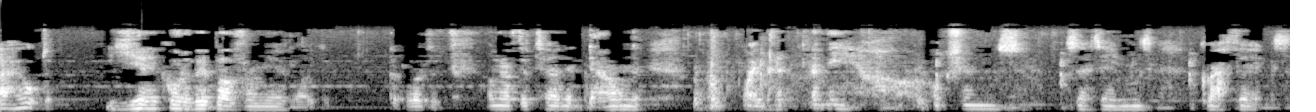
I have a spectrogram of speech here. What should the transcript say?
That helped. Yeah, got a bit better from you. Like, got loads of, I'm gonna have to turn it down. Wait a minute. Let me oh, options, settings, graphics.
